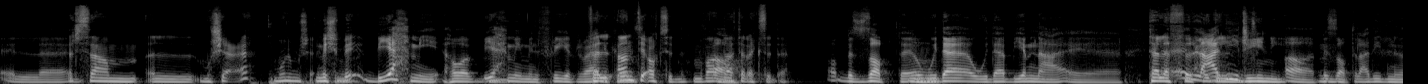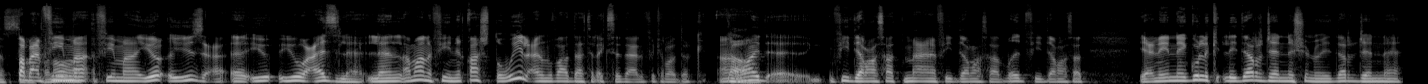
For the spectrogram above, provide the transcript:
ال أجسام المشعة مو المشعة. مش بي بيحمي هو بيحمي من free radicals فال antioxidant مضادات آه. الأكسدة. بالظبط. وده وده بيمنع آه تلف العديد. الجيني. آه بالظبط العديد من طبعا السرطانات فيما فيما يو- يزع يو- يوعز له لأن الأمانة في نقاش طويل عن مضادات الأكسدة على فكرة doc. أنا آه. وايد آه، في دراسات مع في دراسات ضد في دراسات يعني إنه يقول لك لدرجة إنه شنو؟ لدرجة إنه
